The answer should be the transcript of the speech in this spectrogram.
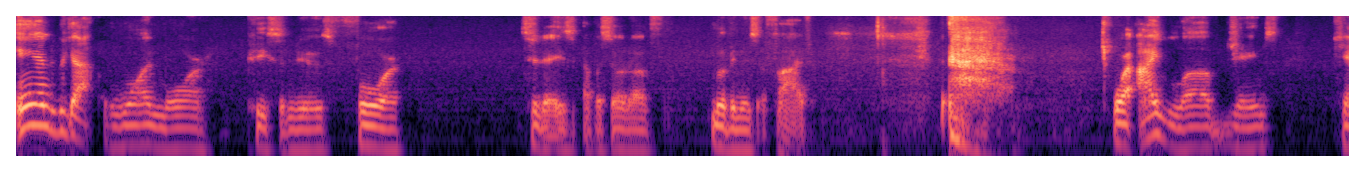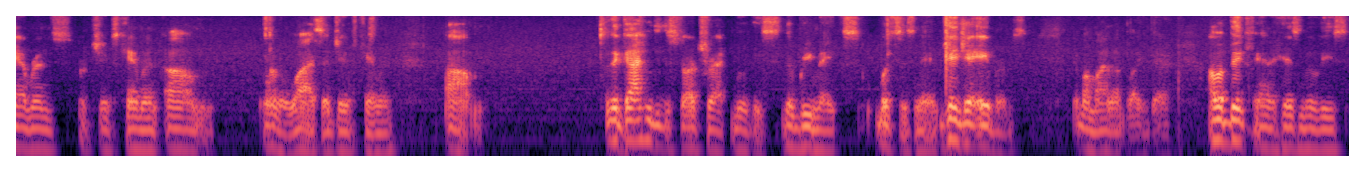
And we got one more piece of news for today's episode of Movie News at Five. Where I love James Cameron's or James Cameron. Um, I don't know why I said James Cameron. Um, the guy who did the Star Trek movies, the remakes. What's his name? J.J. Abrams. In my mind, I'm blank there. I'm a big fan of his movies,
